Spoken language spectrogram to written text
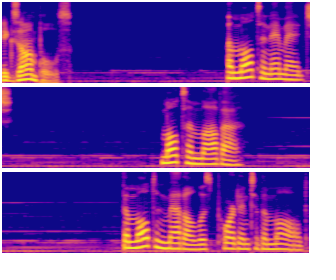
Examples A molten image. Molten lava. The molten metal was poured into the mold.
